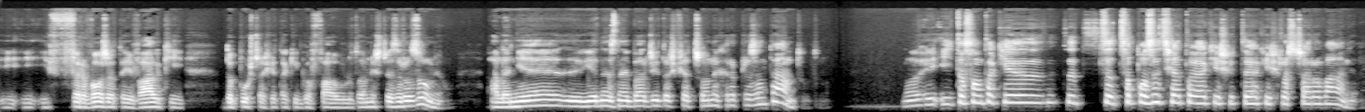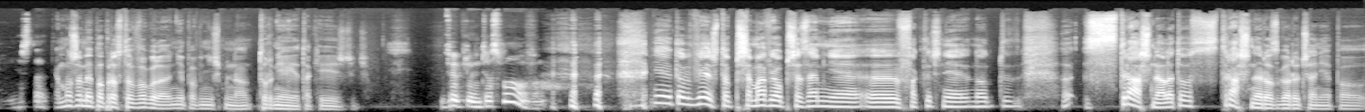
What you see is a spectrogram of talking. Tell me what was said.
i, i, i w ferworze tej walki dopuszcza się takiego faulu, to on jeszcze zrozumiał, ale nie jeden z najbardziej doświadczonych reprezentantów. No i, i to są takie, co, co, pozycja to jakieś, to jakieś rozczarowanie, niestety. A po prostu w ogóle nie powinniśmy na turnieje takie jeździć? Wypluń to słowo. nie, to wiesz, to przemawiał przeze mnie y, faktycznie no, y, straszne, ale to straszne rozgoryczenie po,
